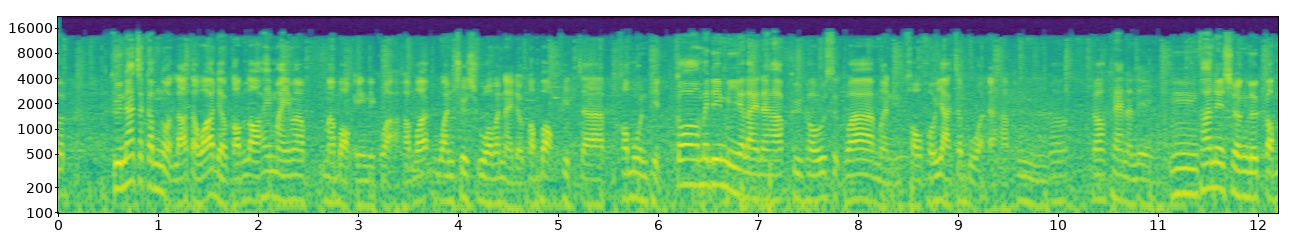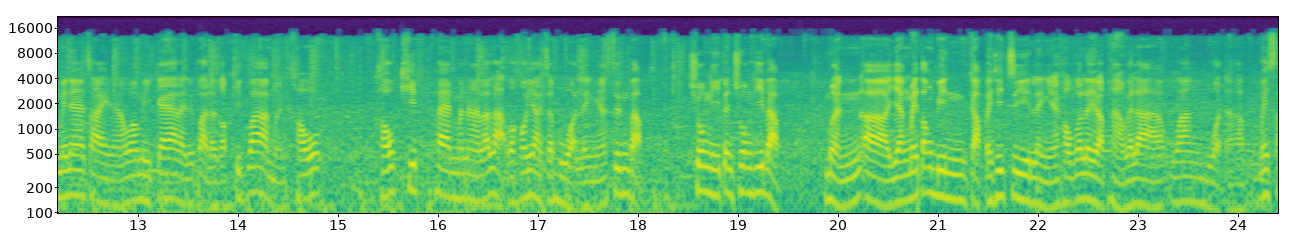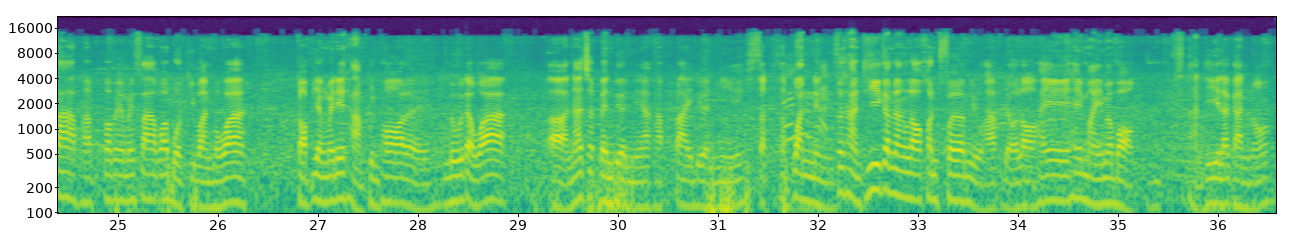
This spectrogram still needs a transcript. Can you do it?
คือน่าจะกำหนดแล้วแต่ว่าเดี๋ยวก๊อฟรอให้ไม้มามาบอกเองดีกว่าครับว่าวันชัวร์ๆวันไหนเดี๋ยวก๊อฟบอกผิดจะข้อมูลผิดก็ไม่ได้มีอะไรนะครับ คือเขารู้สึกว่าเหมือนเขาเขาอยากจะบวชนะครับอืมก็ก็แค่นั้นเองอืมถ้าในเชิงลึกก๊อฟไม่แน่ใจนะว่ามีแก้อะไรหรือเปล่าแต่ก๊อฟคิดว่าเหมือนเขาเขาคิดแพลนมานานแล้วล่ะว่าเขาอยากจะบวชอะไรเงี้ยซึ่งแบบช่วงนี้เป็นช่วงที่แบบเหมือนอยังไม่ต้องบินกลับไปที่จีนอะไรเงี้ยเขาก็เลยแบบหาเวลาว่างบวชนะครับไม่ทราบครับก็ยังไม่ทราบว่าบวชกี่วันเพราะว่าก๊อฟยังไม่ได้ถามคุณพ่อเลย รู้แต่ว่า น่าจะเป็นเดือนนี้ครับปลายเดือนนี้สักสักวันหนึ่ง สถานที่กำลังรอคอนเฟิร์มอยู่ครับ เดี๋ยวรอให้ให้ไมค์มาบอกสถานที่แล้วกันเนาะ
